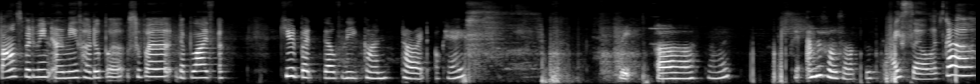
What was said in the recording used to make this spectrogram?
bounce between enemies. Her duper, super deploys a cute but deadly gun turret. Okay. Wait. Uh, select. Okay, I'm just gonna select this guy. So let's go.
